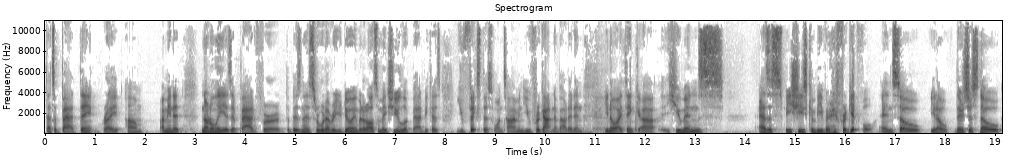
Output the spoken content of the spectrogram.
that's a bad thing, right? Um, I mean, it not only is it bad for the business or whatever you're doing, but it also makes you look bad because you fixed this one time and you've forgotten about it. And you know, I think uh, humans as a species can be very forgetful, and so you know, there's just no.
